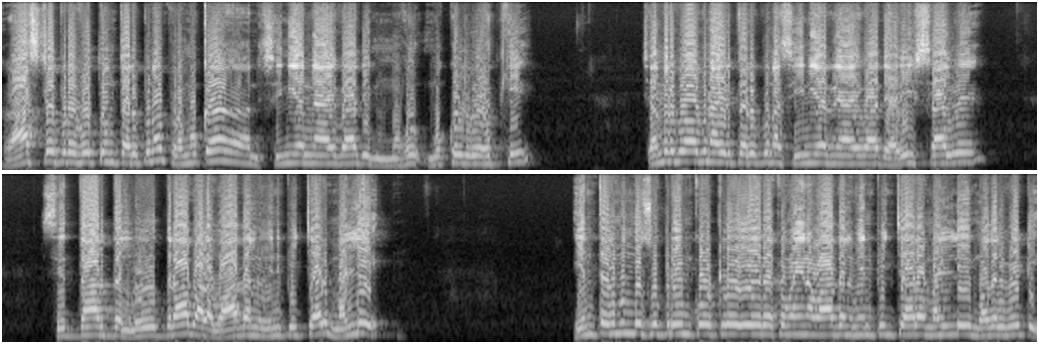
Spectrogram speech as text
రాష్ట్ర ప్రభుత్వం తరపున ప్రముఖ సీనియర్ న్యాయవాది ముకుల్ రోహిత్కి చంద్రబాబు నాయుడు తరపున సీనియర్ న్యాయవాది హరీష్ సాల్వే సిద్ధార్థ లూద్రా వాళ్ళ వాదనలు వినిపించారు. మళ్ళీ ఇంతకుముందు సుప్రీంకోర్టులో ఏ రకమైన వాదనలు వినిపించారో మళ్ళీ మొదలుపెట్టి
